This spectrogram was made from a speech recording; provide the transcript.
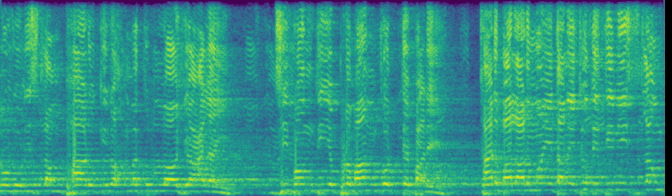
নুরুল ইসলাম ফারুকি রহমতুল্লাহ আলাই জীবন দিয়ে প্রমাণ করতে পারে, কারবালার ময়দানে যদি তিনি ইসলামকে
